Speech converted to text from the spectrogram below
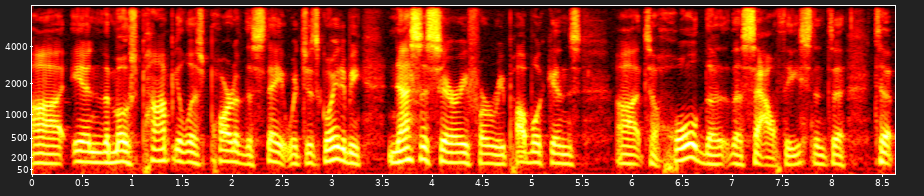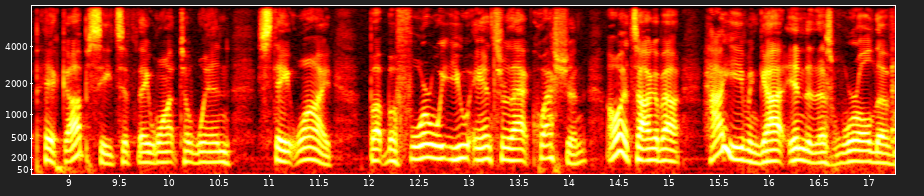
Uh, in the most populous part of the state, which is going to be necessary for Republicans uh, to hold the, the Southeast and to, to pick up seats if they want to win statewide. But before we, you answer that question, I want to talk about how you even got into this world of,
